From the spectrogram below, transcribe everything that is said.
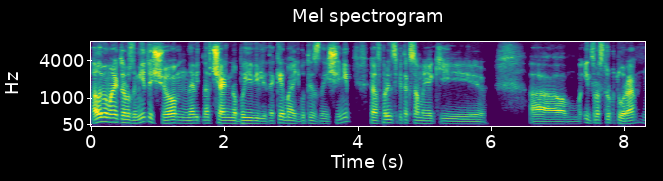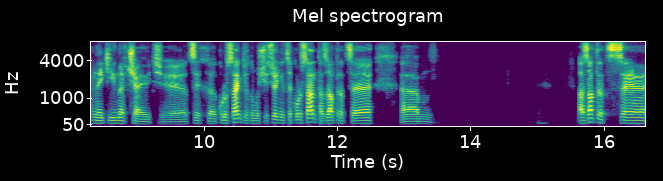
Але ви маєте розуміти, що навіть навчально-бойові літаки мають бути знищені, е, в принципі, так само, як і інфраструктура, на якій навчають е, цих е, курсантів, тому що сьогодні це курсант, а завтра це. ем, а завтра це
